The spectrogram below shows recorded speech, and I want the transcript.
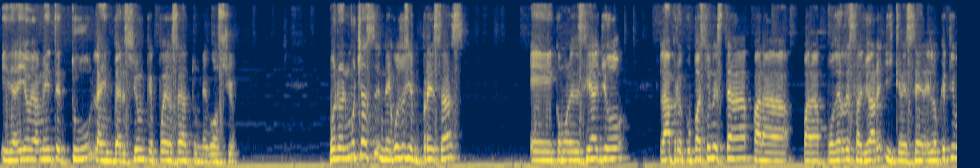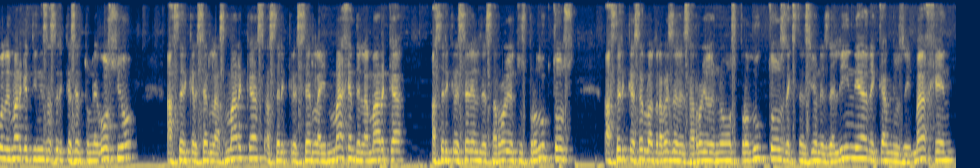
y de ahí obviamente tú la inversión que puedes hacer a tu negocio. Bueno, en muchos negocios y empresas, eh, como les decía yo, la preocupación está para, para poder desarrollar y crecer. El objetivo de marketing es hacer crecer tu negocio, hacer crecer las marcas, hacer crecer la imagen de la marca, hacer crecer el desarrollo de tus productos, hacer crecerlo a través del desarrollo de nuevos productos, de extensiones de línea, de cambios de imagen,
